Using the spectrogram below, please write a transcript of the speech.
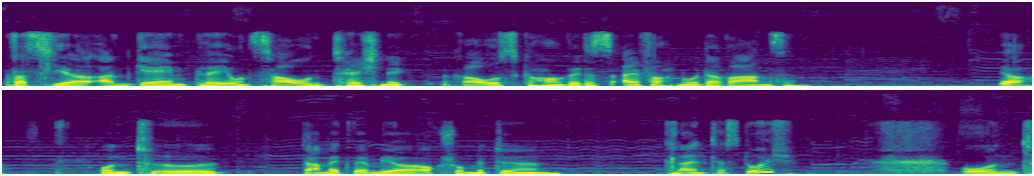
was hier an Gameplay und Soundtechnik rausgehauen wird, ist einfach nur der Wahnsinn. Ja, und äh, damit wären wir auch schon mit dem kleinen Test durch. Und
